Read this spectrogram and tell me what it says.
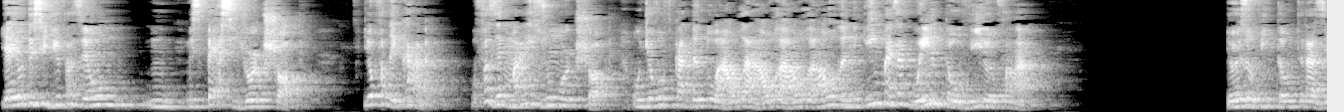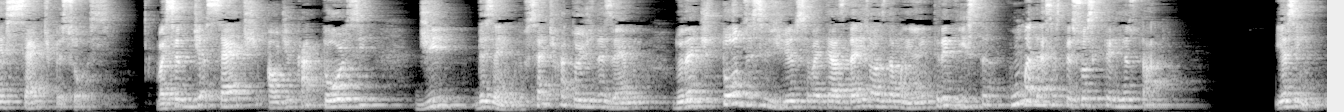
E aí eu decidi fazer um, um, uma espécie de workshop. E eu falei, cara, vou fazer mais um workshop onde eu vou ficar dando aula, aula, aula, aula. Ninguém mais aguenta ouvir eu falar. Eu resolvi então trazer sete pessoas. Vai ser do dia 7 ao dia 14 de dezembro. 7 e 14 de dezembro. Durante todos esses dias você vai ter às 10 horas da manhã entrevista com uma dessas pessoas que teve resultado. E assim,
